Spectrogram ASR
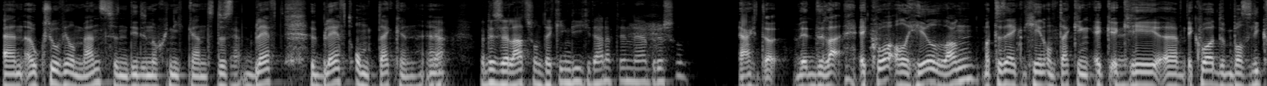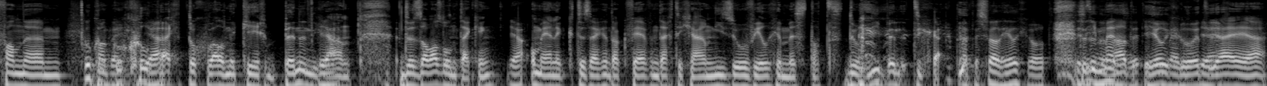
En ook zoveel mensen die je nog niet kent. Dus ja. het, blijft, het blijft ontdekken. Ja. Wat is de laatste ontdekking die je gedaan hebt in Brussel? Ja, de, de ik wou al heel lang, maar het is eigenlijk geen ontdekking. Ik, ik, reed, uh, ik wou de basiliek van, um, van Koekelberg toch wel een keer binnen gaan. Ja. Dus dat was de ontdekking. Ja. Om eigenlijk te zeggen dat ik 35 jaar niet zoveel gemist had door niet binnen te gaan. dat is wel heel groot. Het is, het is inderdaad heel immens. groot. Ja, ja, ja.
